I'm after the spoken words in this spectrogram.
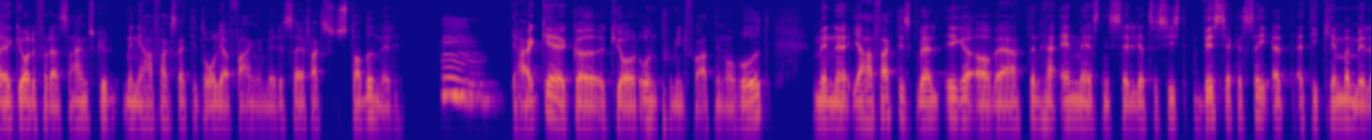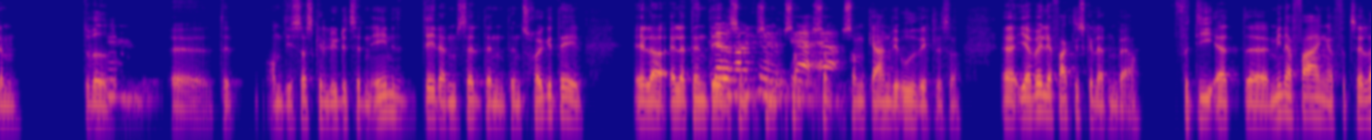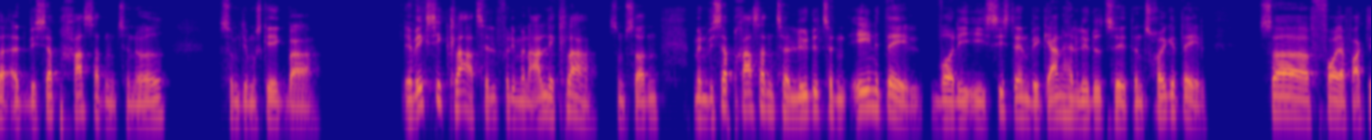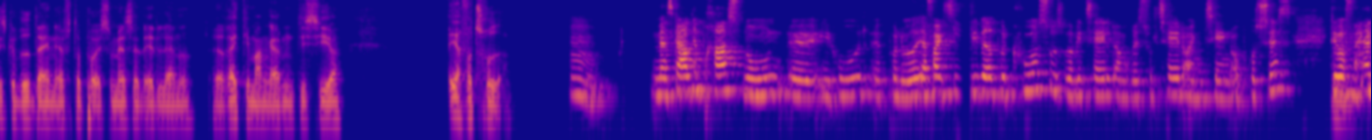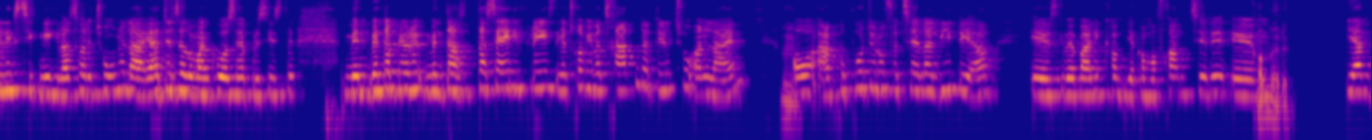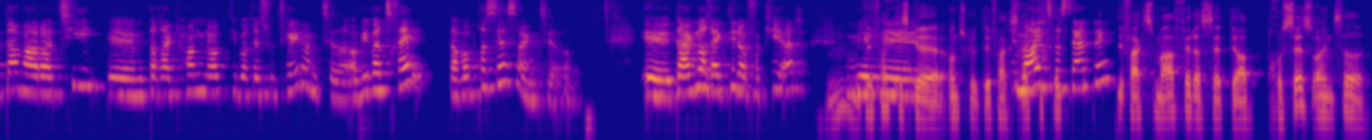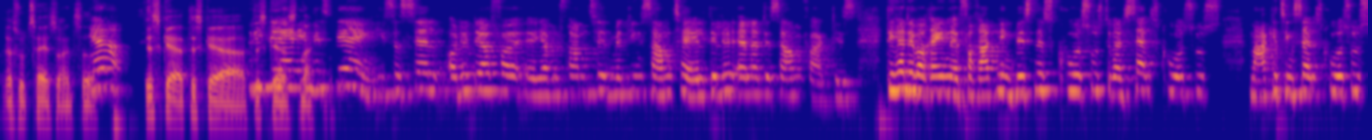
og jeg gjorde det for deres egen skyld, men jeg har faktisk rigtig dårlige erfaringer med det, så jeg har faktisk stoppet med det. Mm. Jeg har ikke uh, gjort, gjort ondt på min forretning overhovedet, men uh, jeg har faktisk valgt ikke at være den her anmassende sælger til sidst, hvis jeg kan se, at, at de kæmper mellem, du ved, mm. øh, det, om de så skal lytte til den ene del af dem selv, den, den trygge del, eller, eller den del, som, som, som, ja, ja. Som, som gerne vil udvikle sig. Uh, jeg vælger faktisk at lade dem være, fordi at uh, mine erfaringer fortæller, at hvis jeg presser dem til noget, som de måske ikke var, jeg vil ikke sige klar til, fordi man er aldrig klar som sådan, men hvis jeg presser den til at lytte til den ene del, hvor de i sidste ende vil gerne have lyttet til den trygge del, så får jeg faktisk at vide dagen efter på sms eller et eller andet. Øh, rigtig mange af dem, de siger, jeg fortryder. Mm man skal aldrig presse nogen øh, i hovedet øh, på noget. Jeg har faktisk lige været på et kursus, hvor vi talte om resultatorientering og proces. Det var mm. forhandlingsteknik, eller også var det toneleje. Jeg har deltaget på mange kurser her på det sidste. Men, men, der, blev det, men der, der sagde de fleste, jeg tror vi var 13, der deltog online. Mm. Og apropos det, du fortæller lige der, øh, skal jeg bare lige komme, jeg kommer frem til det. Øh, Kom med det Jamen, der var der 10, øh, der rakte hånden op, de var resultatorienterede, og vi var tre, der var procesorienterede. Øh, der er ikke noget rigtigt og forkert. Mm, men, det er faktisk, øh, undskyld, det er faktisk det er meget interessant, fedt. ikke? Det er faktisk meget fedt at sætte det op procesorienteret, resultatsorienteret. Ja. Det skal, det skal, det skal det er en investering i sig selv, og det er derfor, øh, jeg vil frem til med din samtale. Det er lidt aller det samme faktisk. Det her, det var ren øh, forretning, business kursus, det var et salgskursus, marketing salgskursus,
